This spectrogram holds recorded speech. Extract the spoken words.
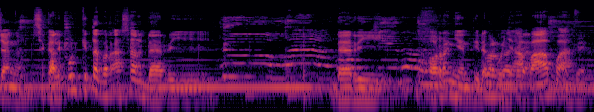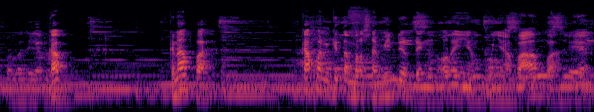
Jangan. Sekalipun kita berasal dari dari orang yang tidak Keluarga punya apa-apa. Kenapa? Kapan kita merasa minder dengan orang yang punya apa-apa? Iya.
